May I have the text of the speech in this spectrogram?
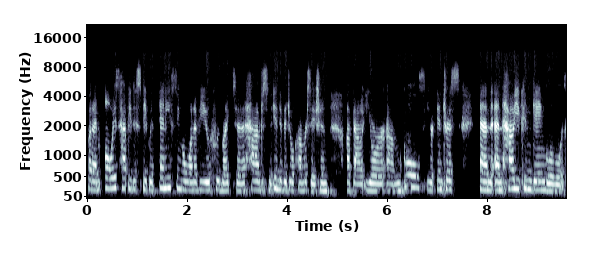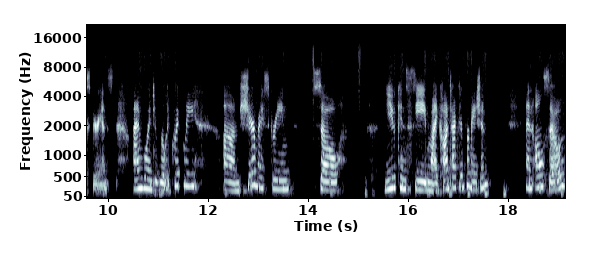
but I'm always happy to speak with any single one of you who'd like to have just an individual conversation about your um, goals, your interests, and, and how you can gain global experience. I'm going to really quickly um, share my screen so you can see my contact information and also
